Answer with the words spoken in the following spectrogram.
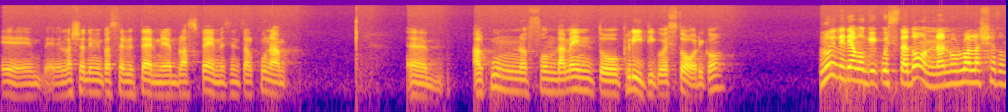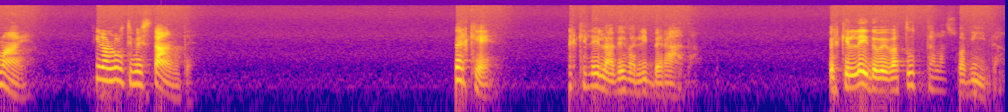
eh, lasciatemi passare il termine, blasfeme senza alcuna, eh, alcun fondamento critico e storico, noi vediamo che questa donna non lo ha lasciato mai, fino all'ultimo istante. Perché? Perché lei l'aveva liberata, perché lei doveva tutta la sua vita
